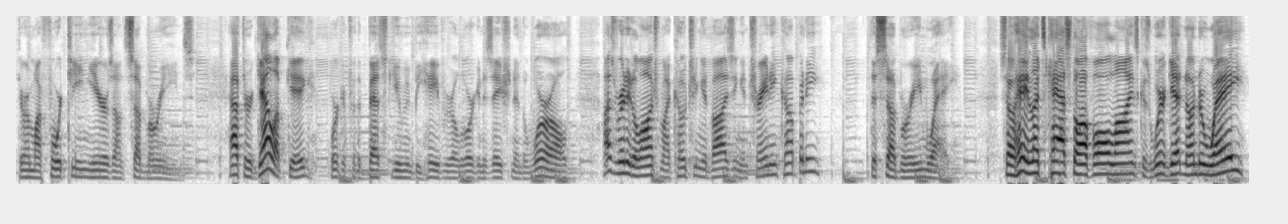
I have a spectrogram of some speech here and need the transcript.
during my 14 years on submarines. After a Gallup gig, working for the best human behavioral organization in the world, I was ready to launch my coaching, advising, and training company, The Submarine Way. So, hey, let's cast off all lines because we're getting underway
